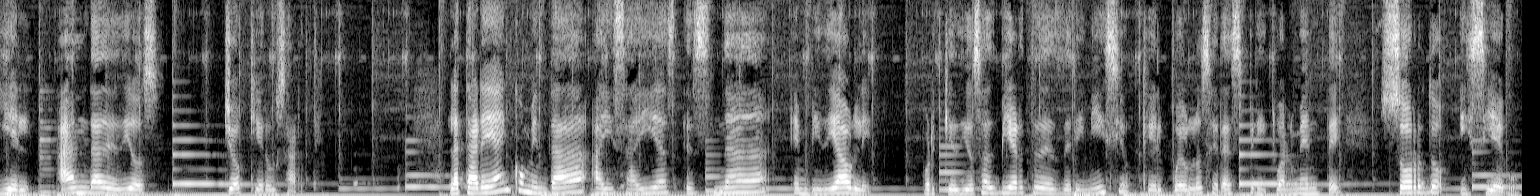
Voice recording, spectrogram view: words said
y el anda de Dios, yo quiero usarte. La tarea encomendada a Isaías es nada envidiable, porque Dios advierte desde el inicio que el pueblo será espiritualmente sordo y ciego,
